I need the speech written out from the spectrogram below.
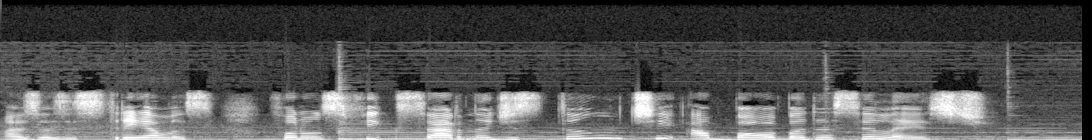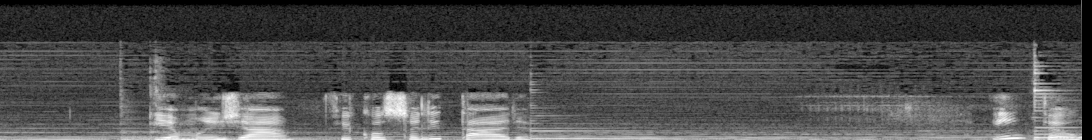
Mas as estrelas foram se fixar na distante abóbada celeste Iemanjá ficou solitária. Então,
